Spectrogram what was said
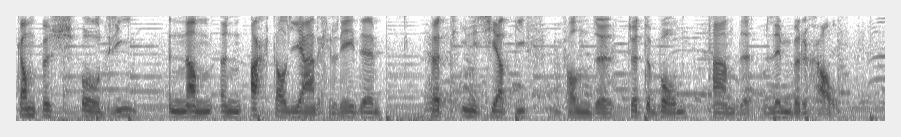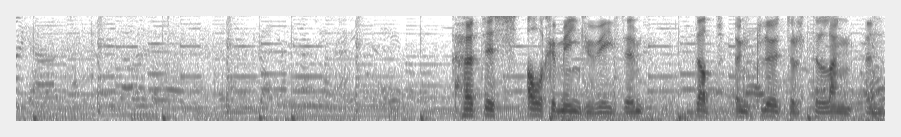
Campus O3 nam een achttal jaar geleden het initiatief van de Tutteboom aan de Limburghal. Het is algemeen geweten dat een kleuter te lang een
